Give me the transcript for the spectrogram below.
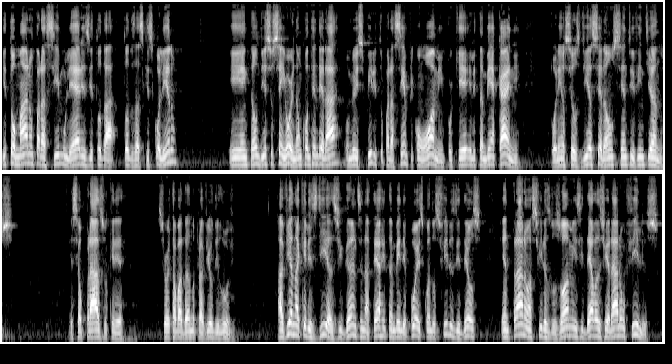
e tomaram para si mulheres de toda, todas as que escolheram. E então disse o Senhor: Não contenderá o meu espírito para sempre com o homem, porque ele também é carne, porém os seus dias serão 120 anos. Esse é o prazo que o Senhor estava dando para vir o dilúvio. Havia naqueles dias gigantes na terra e também depois, quando os filhos de Deus entraram as filhas dos homens e delas geraram filhos.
